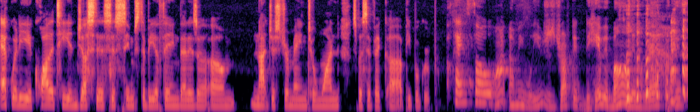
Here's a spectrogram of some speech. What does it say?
equity, equality, and justice. Just seems to be a thing that is a um, not just germane to one specific uh, people group. Okay, so on, I mean, well, you just dropped it the heavy bomb in my lap. I guess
